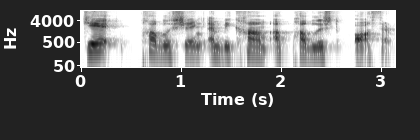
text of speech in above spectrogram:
get publishing and become a published author.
